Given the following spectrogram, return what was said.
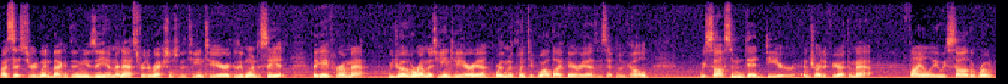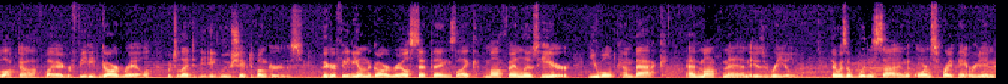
My sister had went back into the museum and asked for directions to the TNT area because we wanted to see it. They gave her a map. We drove around the TNT area, or the McClintic Wildlife Area as it's technically called. We saw some dead deer and tried to figure out the map. Finally, we saw the road blocked off by a graffitied guardrail, which led to the igloo-shaped bunkers. The graffiti on the guardrail said things like, Mothman lives here, you won't come back, and Mothman is real. There was a wooden sign with orange spray paint reading,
